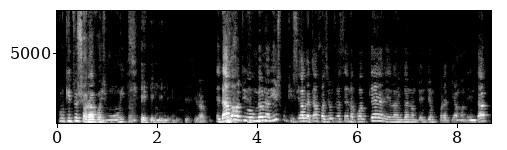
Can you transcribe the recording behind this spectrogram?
porque tu choravas muito. Já- Eu dava o meu nariz, porque se ela está a fazer outra cena qualquer, ela ainda não tem tempo para te amamentar,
